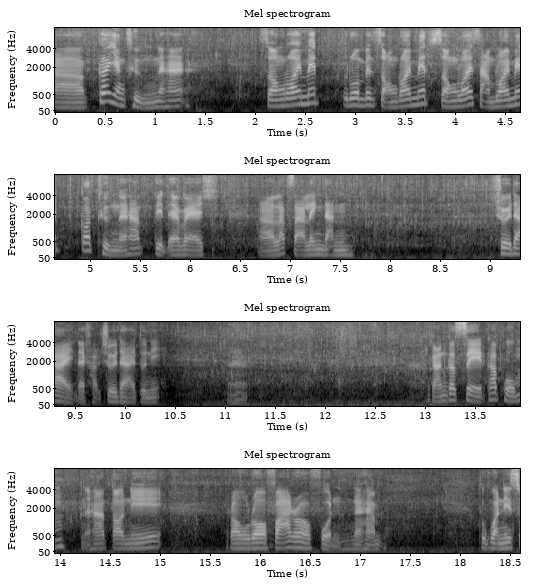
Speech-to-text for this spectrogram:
อ่าก็ยังถึงนะฮะ200 เมตร รวมเป็น 200 เมตร 200 300 เมตร ก็ถึงนะครับ ติดแอร์แวร์รักษาแรงดัน ช่วยได้นะครับ ช่วยได้ตัวนี้ การเกษตรครับผมนะฮะตอนนี้เรารอฟ้ารอฝนนะครับ ทุกวันนี้โซ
